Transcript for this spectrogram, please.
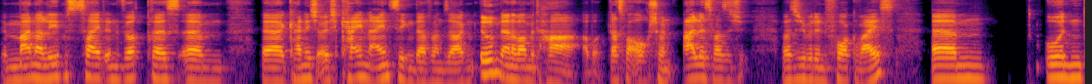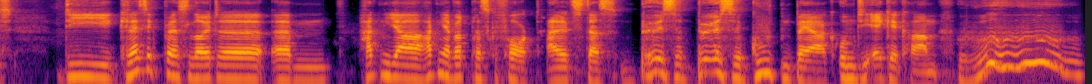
in meiner Lebenszeit in WordPress, ähm, äh, kann ich euch keinen einzigen davon sagen. Irgendeiner war mit H, aber das war auch schon alles, was ich, was ich über den Fork weiß. Ähm, und die Classic Press Leute ähm, hatten ja hatten ja WordPress geforkt, als das böse böse Gutenberg um die Ecke kam Uhuhu.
